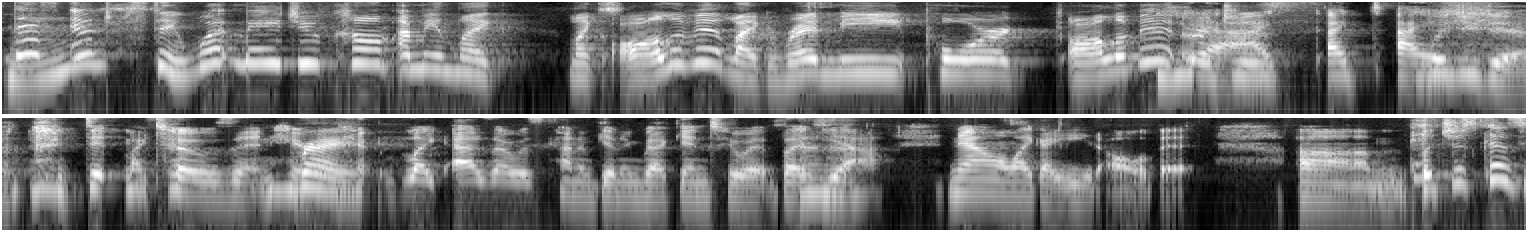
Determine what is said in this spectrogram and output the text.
That's Mm-hmm. interesting. What made you come? I mean, like, like all of it, like red meat, pork, all of it, or yeah. just I, I, I what'd you do? dipped my toes in here, Right. like as I was kind of getting back into it. But Uh-huh. yeah, now like I eat all of it. Um, but just because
